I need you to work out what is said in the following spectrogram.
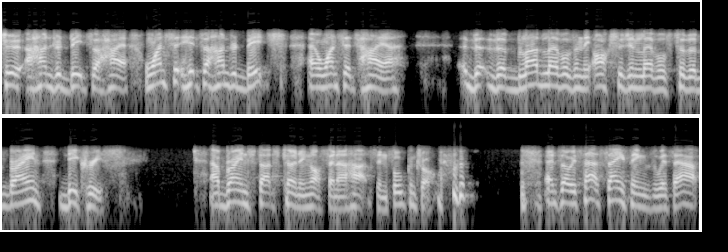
to 100 beats or higher. Once it hits 100 beats and once it's higher, the, the blood levels and the oxygen levels to the brain decrease. Our brain starts turning off and our heart's in full control. and so we start saying things without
